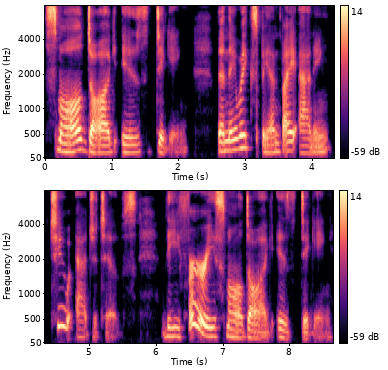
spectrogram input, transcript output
small dog is digging. Then they would expand by adding two adjectives. The furry small dog is digging.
